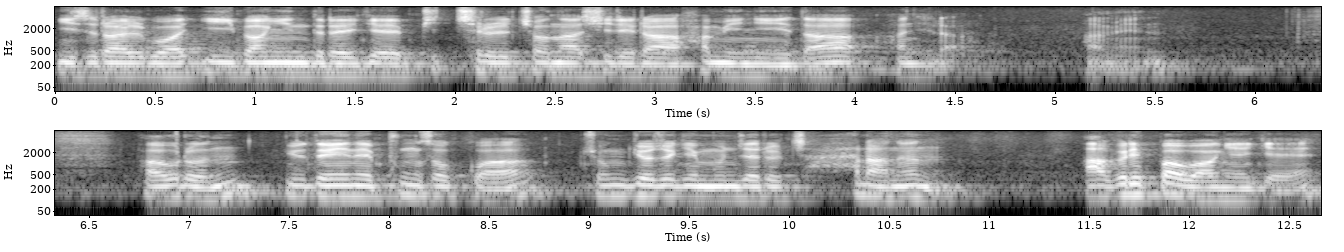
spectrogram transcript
이스라엘과 이방인들에게 빛을 전하시리라 함이니이다 하니라. 아멘. 바울은 유대인의 풍속과 종교적인 문제를 잘 아는 아그리빠 왕에게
